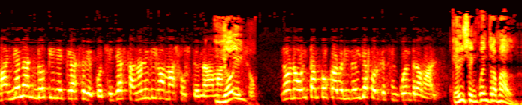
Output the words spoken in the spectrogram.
Mañana no tiene clase de coche. Ya está, no le diga más a usted nada más ¿Y hoy? eso. No, no, hoy tampoco ha venido ella porque se encuentra mal. Que hoy se encuentra mal.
